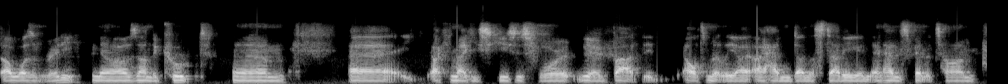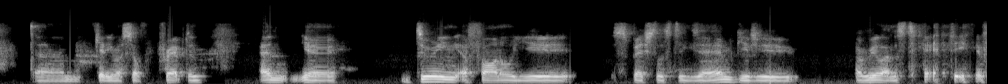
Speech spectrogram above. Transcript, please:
I wasn't ready. You know, I was undercooked. Um, uh, I can make excuses for it, you know, but it, ultimately I, I hadn't done the study and, and hadn't spent the time um, getting myself prepped and and you know doing a final year specialist exam gives you a real understanding of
